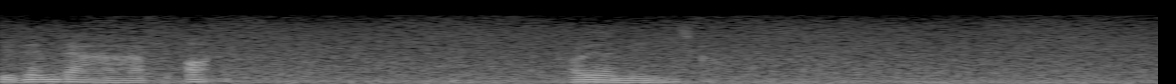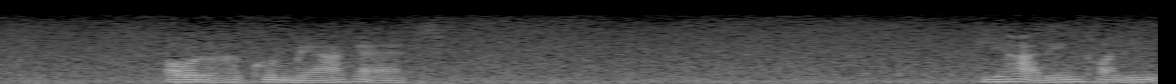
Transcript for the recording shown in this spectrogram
Det er dem, der har haft ånd og været mennesker. Og hvor du har kunnet mærke, at de har et indre liv,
